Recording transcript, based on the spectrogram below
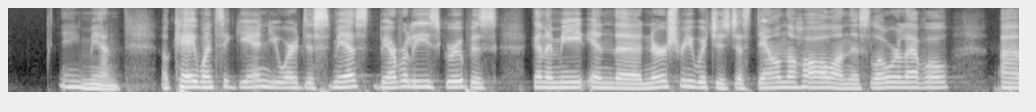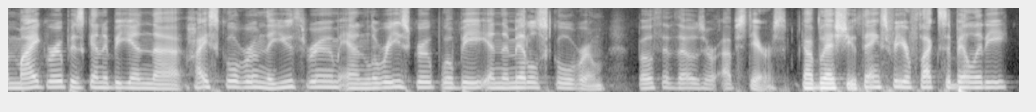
Amen. Okay, once again, you are dismissed. Beverly's group is going to meet in the nursery, which is just down the hall on this lower level. Um, my group is going to be in the high school room, the youth room, and Lurie's group will be in the middle school room. Both of those are upstairs. God bless you. Thanks for your flexibility.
